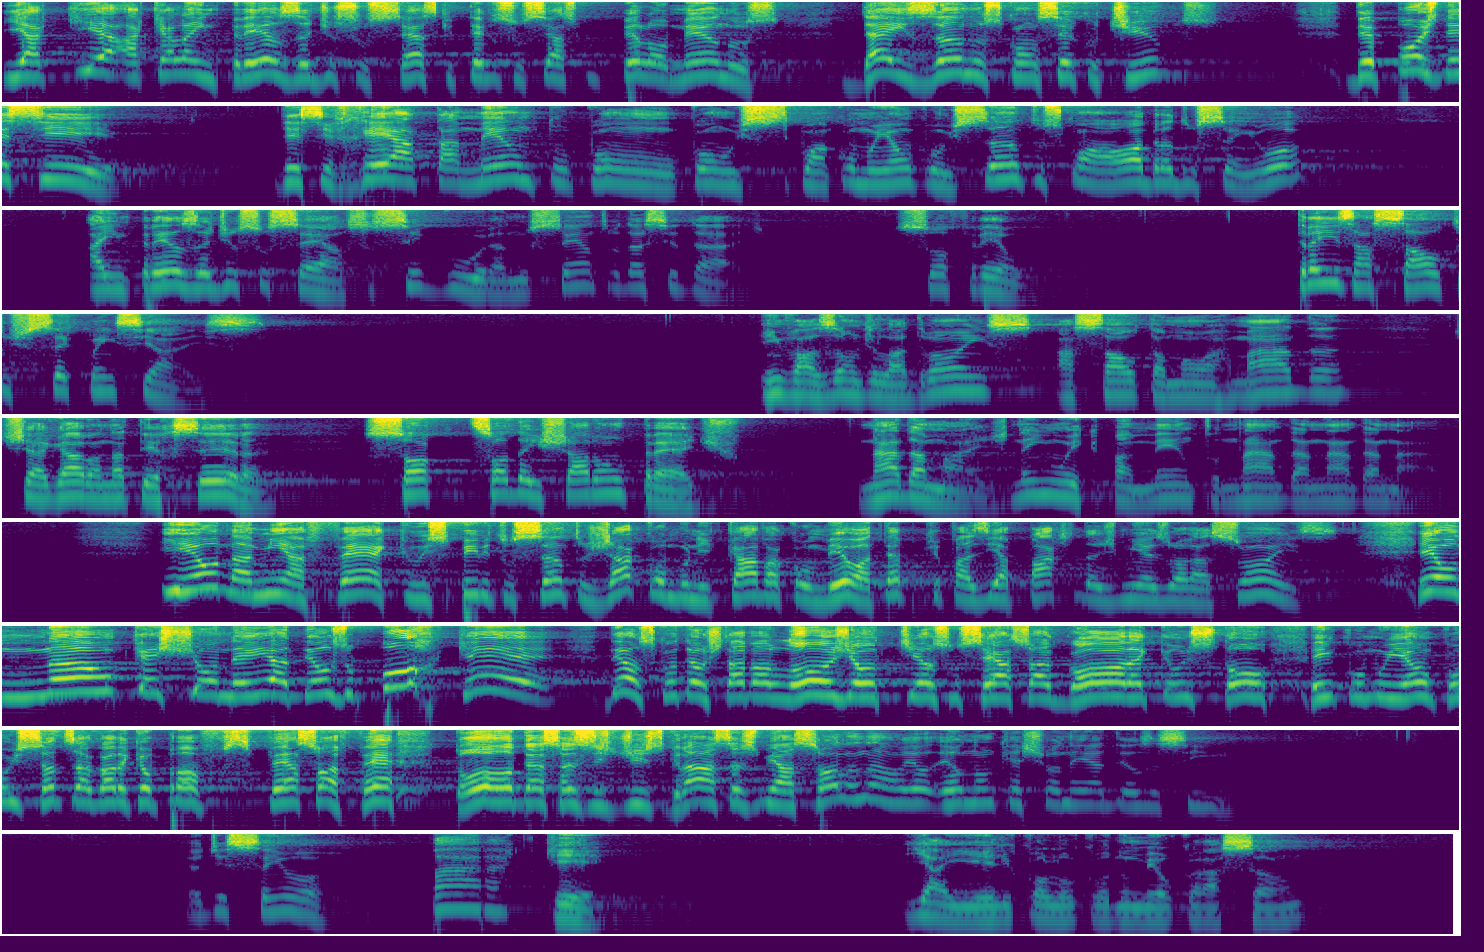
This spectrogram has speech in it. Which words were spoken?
E aqui aquela empresa de sucesso que teve sucesso por pelo menos dez anos consecutivos, depois desse desse reatamento com, com, os, com a comunhão com os santos, com a obra do Senhor, a empresa de sucesso, segura, no centro da cidade, sofreu três assaltos sequenciais: invasão de ladrões, assalto à mão armada. Chegaram na terceira, só, só deixaram o prédio, nada mais, nenhum equipamento, nada, nada, nada. E eu, na minha fé, que o Espírito Santo já comunicava com o meu, até porque fazia parte das minhas orações, eu não questionei a Deus o porquê. Deus, quando eu estava longe, eu tinha sucesso, agora que eu estou em comunhão com os santos, agora que eu professo a fé, todas essas desgraças me assolam. Não, eu, eu não questionei a Deus assim. Eu disse, Senhor, para quê? E aí ele colocou no meu coração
